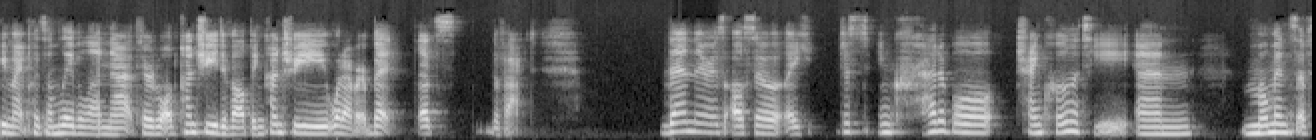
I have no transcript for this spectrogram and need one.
We might put some label on that third world country, developing country, whatever, but that's the fact. Then there is also like just incredible tranquility and moments of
